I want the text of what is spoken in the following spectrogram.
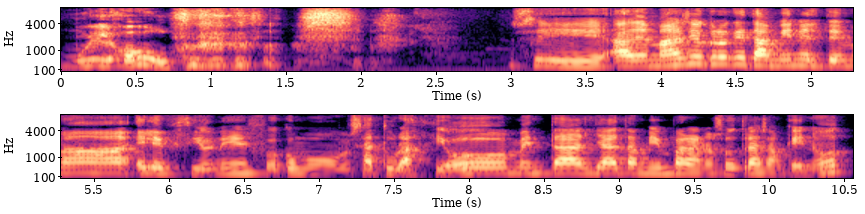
muy low. Sí, además yo creo que también el tema elecciones fue como saturación mental ya también para nosotras, aunque no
